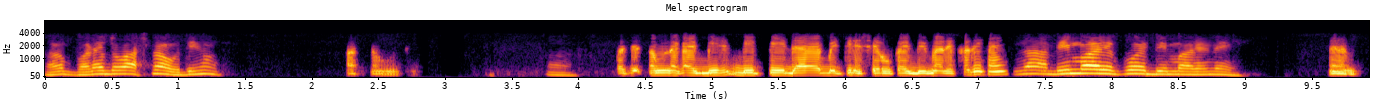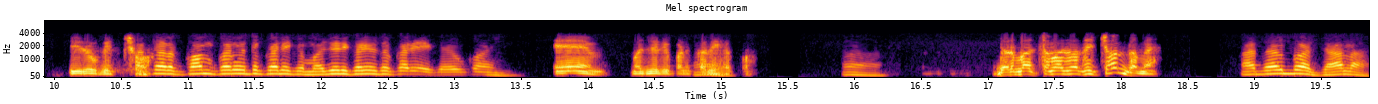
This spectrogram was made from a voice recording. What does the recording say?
હા ભણેલો આઠમા સુધી હું. આઠમા હા. પછી તમને કઈ બીપી ડાયાબિટીસ એવું કઈ બીમારી ખરી કઈ? ના બીમારી કોઈ બીમારી નહીં. એમ જીરો કે છ. અત્યારે કામ કરવું તો કરી કે મજૂરી કરવી તો કરી કે એવું કઈ એમ મજૂરી પણ કરી શકો. હા. દરબાર સમાજમાંથી છો ને તમે? આ દરબાર ઝાલા.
